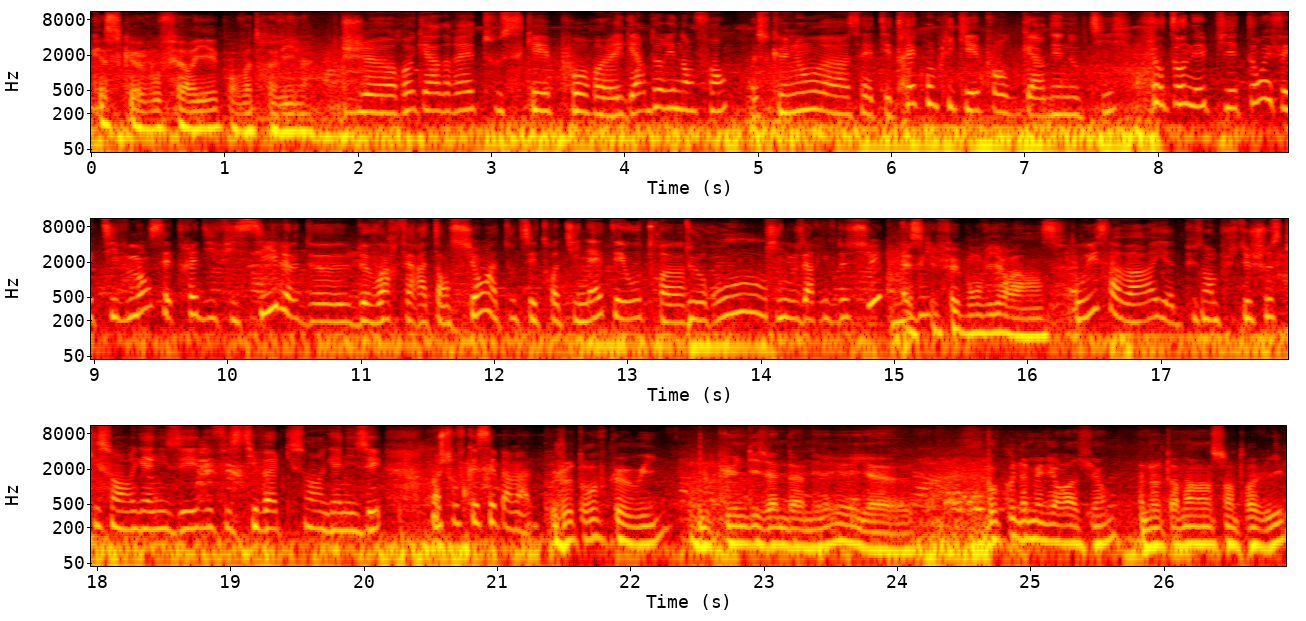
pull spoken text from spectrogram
qu'est-ce que vous feriez pour votre ville Je regarderai tout ce qui est pour euh, les garderies d'enfants, parce que nous, euh, ça a été très compliqué pour garder nos petits. Quand on est piéton, effectivement, c'est très difficile de devoir faire attention à toutes ces trottinettes et autres deux roues qui nous arrivent dessus. Est-ce qu'il fait bon vivre à Reims? Oui, ça va, il y a de plus en plus de choses qui sont organisées, des festivals qui sont organisés. Moi, je trouve que c'est pas mal. Je trouve que oui. Depuis une dizaine d'années, il y a beaucoup d'améliorations, notamment dans le centre-ville.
